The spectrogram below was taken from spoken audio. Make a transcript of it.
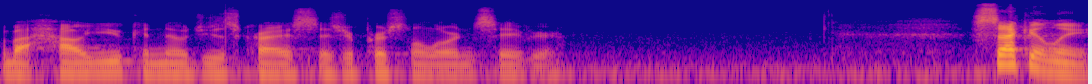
about how you can know Jesus Christ as your personal Lord and Savior. Secondly,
